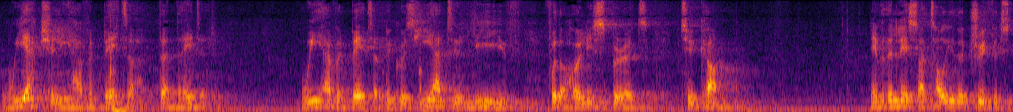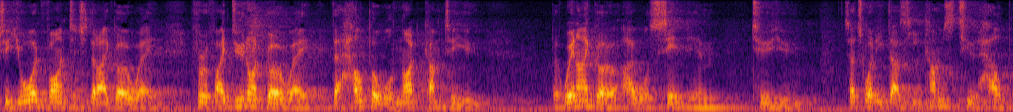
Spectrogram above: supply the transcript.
We actually have it better than they did. We have it better because he had to leave for the Holy Spirit to come. Nevertheless, I tell you the truth, it's to your advantage that I go away. For if I do not go away, the Helper will not come to you. But when I go, I will send him to you. So that's what he does. He comes to help.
